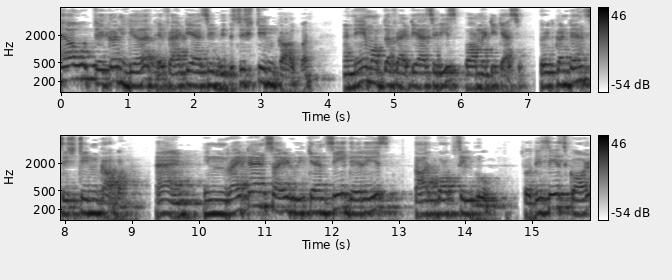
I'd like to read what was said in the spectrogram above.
have taken here a fatty acid with 16 carbon and name of the fatty acid is palmitic acid. So it contains 16 carbon and in right hand side we can see there is carboxyl group. So this is called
